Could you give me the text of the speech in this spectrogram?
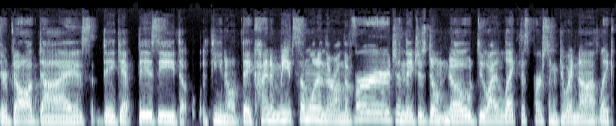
their dog dies, they get busy, the, you know, they kind of meet someone and they're on the verge and they just don't know, do I like this person or do I not? Like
